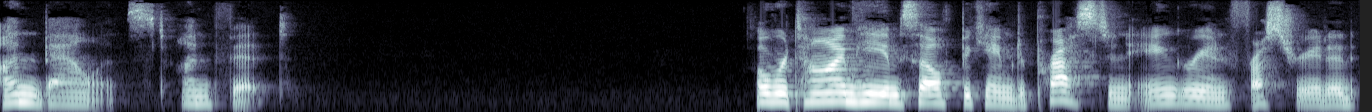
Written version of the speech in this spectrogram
unbalanced, unfit. Over time, he himself became depressed and angry and frustrated,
